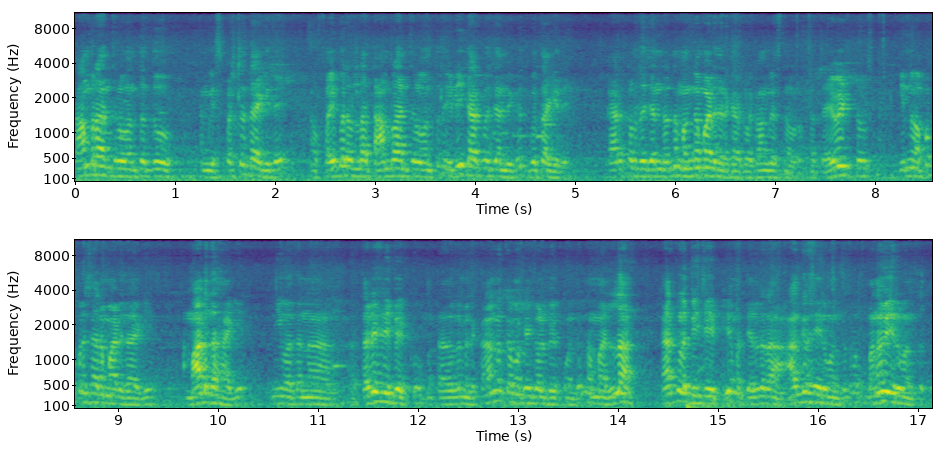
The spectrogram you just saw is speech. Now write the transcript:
ತಾಮ್ರ ಅಂತ ಹೇಳುವಂಥದ್ದು ನಮಗೆ ಸ್ಪಷ್ಟತೆ ಆಗಿದೆ. ಫೈಬರ್ ಅಲ್ಲ, ತಾಮ್ರ ಅಂತ ಹೇಳುವಂಥದ್ದು ಇಡೀ ಕಾರ್ಕಳ ಜನರಿಗೆ ಗೊತ್ತಾಗಿದೆ. ಕಾರ್ಕಳದ ಜನರನ್ನು ಮಂಗ ಮಾಡಿದ್ದಾರೆ ಕಾರ್ಕಳ ಕಾಂಗ್ರೆಸ್ನವರು. ದಯವಿಟ್ಟು ಇನ್ನು ಅಪಪ್ರಚಾರ ಮಾಡಿದ ಹಾಗೆ, ಮಾಡದ ಹಾಗೆ ನೀವು ಅದನ್ನು ತಡೆ ಹಿಡಿಬೇಕು ಮತ್ತು ಅದರ ಮೇಲೆ ಕಾನೂನು ಕ್ರಮ ಕೈಗೊಳ್ಳಬೇಕು ಅಂತ ನಮ್ಮ ಎಲ್ಲ ಕಾರ್ಕಳ ಬಿ ಜೆ ಪಿ ಮತ್ತು ಎಲ್ಲರ ಆಗ್ರಹ ಇರುವಂಥದ್ದು, ಮನವಿ ಇರುವಂಥದ್ದು.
